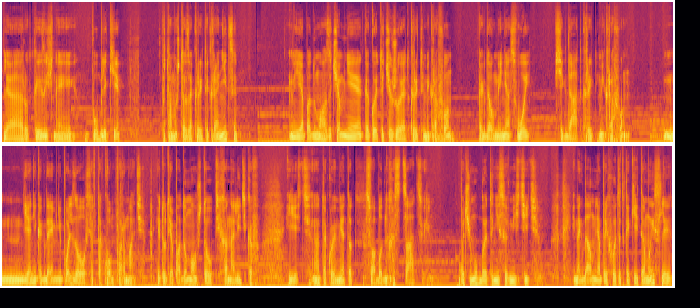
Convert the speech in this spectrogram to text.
для русскоязычной публики, потому что закрыты границы. я подумал, а зачем мне какой-то чужой открытый микрофон, когда у меня свой всегда открытый микрофон. Я никогда им не пользовался в таком формате. И тут я подумал, что у психоаналитиков есть э, такой метод свободных ассоциаций. Почему бы это не совместить? Иногда у меня приходят какие-то мысли,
